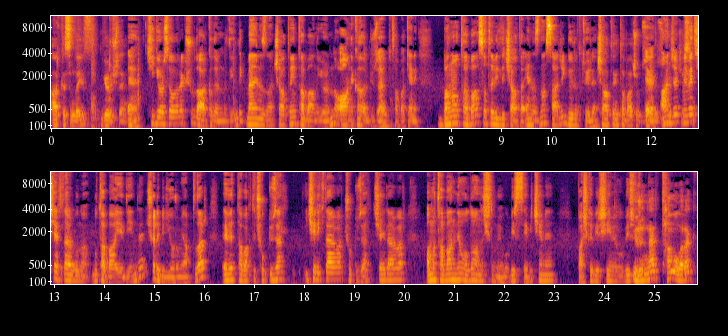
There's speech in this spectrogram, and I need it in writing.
arkasındayız görüşlerin. Evet ki görsel olarak şurada arkalarında değildik. Ben en azından Çağatay'ın tabağını gördüğümde aa ne kadar güzel bir tabak. Yani bana o tabağı satabildi Çağatay en azından sadece görüntüyle. Çağatay'ın tabağı çok güzel. Evet ancak Mehmet Şefler bunu bu tabağı yediğinde şöyle bir yorum yaptılar. Evet tabakta çok güzel içerikler var. Çok güzel şeyler var. Ama taban ne olduğu anlaşılmıyor. Bu bir seviçe mi? Başka bir şey mi? Bu bir... Ürünler tam olarak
